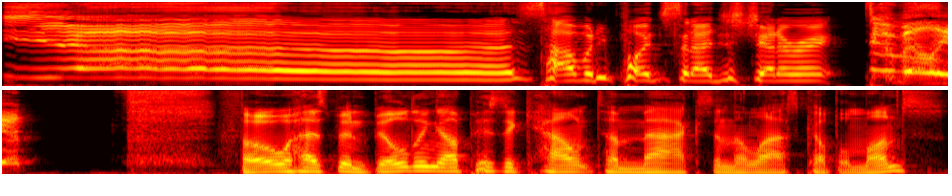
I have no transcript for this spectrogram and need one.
Yes! How many points did I just generate? 2 million! Foe has been building up his account to max in the last couple months.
